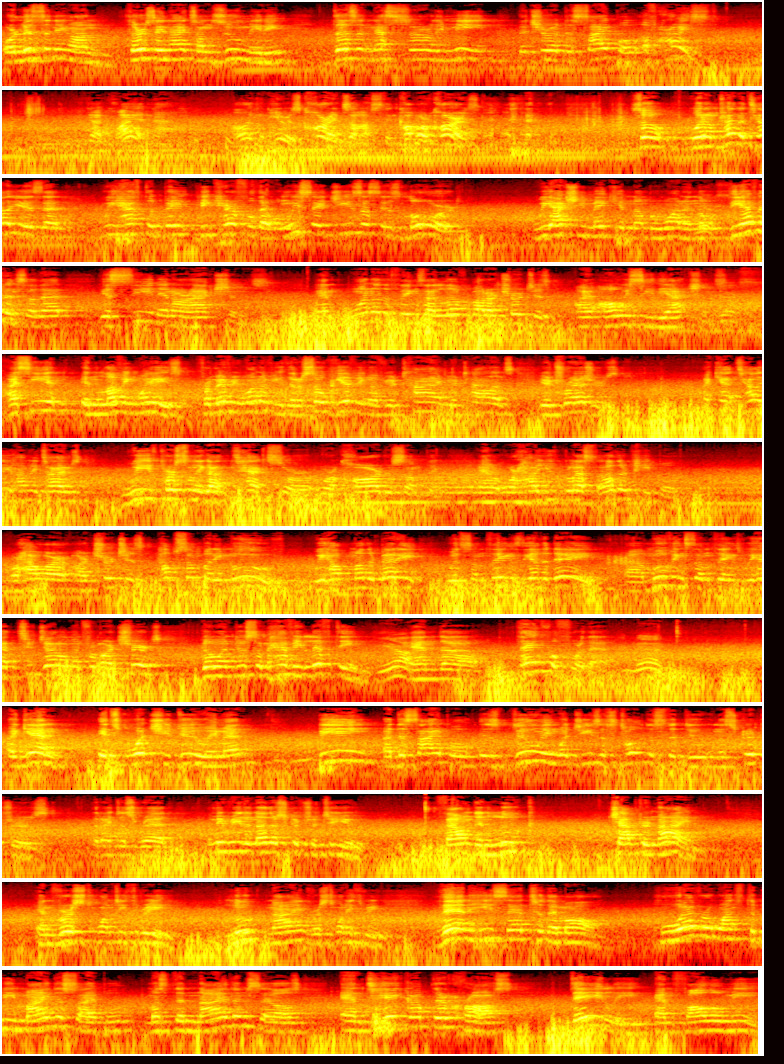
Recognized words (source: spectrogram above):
or listening on Thursday nights on Zoom meeting doesn't necessarily mean that you're a disciple of Christ. You got quiet now. All I can hear is car exhaust and car, or cars. so, what I'm trying to tell you is that we have to be, be careful that when we say Jesus is Lord, we actually make him number one. And the, the evidence of that is seen in our actions. And one of the things I love about our church is I always see the actions. Yes. I see it in loving ways from every one of you that are so giving of your time, your talents, your treasures. I can't tell you how many times we've personally gotten texts or, or a card or something, and, or how you've blessed other people, or how our, our churches help somebody move. We helped Mother Betty with some things the other day, uh, moving some things. We had two gentlemen from our church go and do some heavy lifting. Yeah. And uh, thankful for that. Amen. Again, it's what you do, amen? Being a disciple is doing what Jesus told us to do in the scriptures that I just read. Let me read another scripture to you, found in Luke chapter 9 and verse 23. Luke 9, verse 23. Then he said to them all, Whoever wants to be my disciple must deny themselves and take up their cross daily and follow me.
